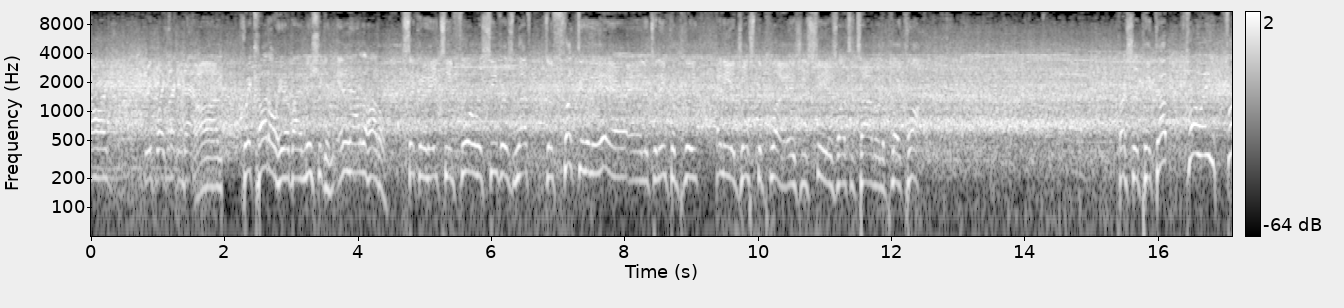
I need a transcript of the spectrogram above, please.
yards. three Replay second down. On Quick huddle here by Michigan. In and out of the huddle. second and 18, four receivers left, deflected in the air, and it's an incomplete. And he adjusts the play. As you see, there's lots of time on the play clock. Pressure picked up, throwing for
